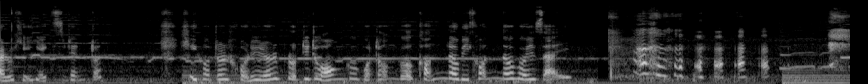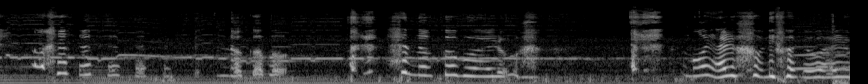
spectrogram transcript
আৰু সেই এক্সিডেণ্টত সিহঁতৰ শৰীৰৰ প্ৰতিটো অংগ পতংগ খণ্ড বিখণ্ড হৈ যায়। নক'ব নক'ব আৰু। মই আৰু শুনিব নোৱাৰো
